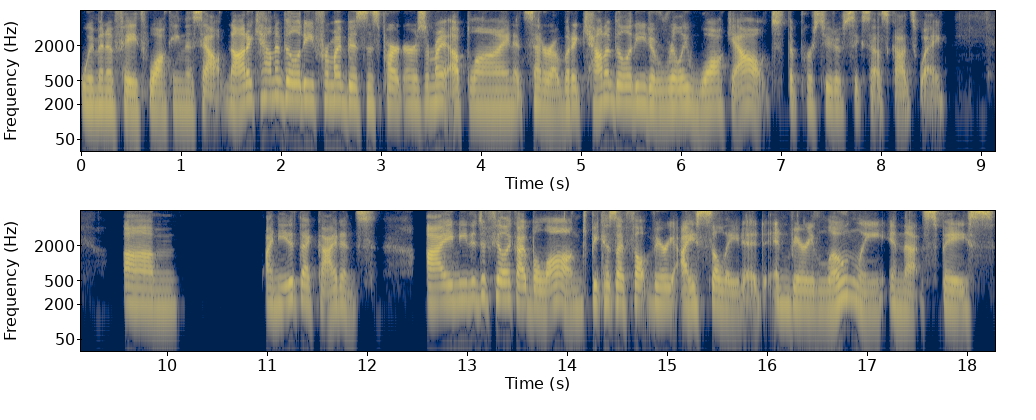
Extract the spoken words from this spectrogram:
women of faith walking this out. Not accountability for my business partners or my upline et cetera but accountability to really walk out the pursuit of success god's way. Um i needed that guidance. I needed to feel like i belonged because i felt very isolated and very lonely in that space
